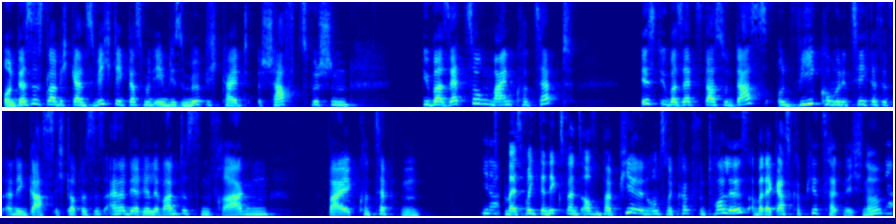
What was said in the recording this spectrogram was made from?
Und das ist, glaube ich, ganz wichtig, dass man eben diese Möglichkeit schafft zwischen Übersetzung, mein Konzept ist übersetzt das und das und wie kommuniziere ich das jetzt an den Gast? Ich glaube, das ist einer der relevantesten Fragen bei Konzepten. Ja. Weil es bringt ja nichts, wenn es auf dem Papier in unseren Köpfen toll ist, aber der Gast kapiert es halt nicht, ne? Ja.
